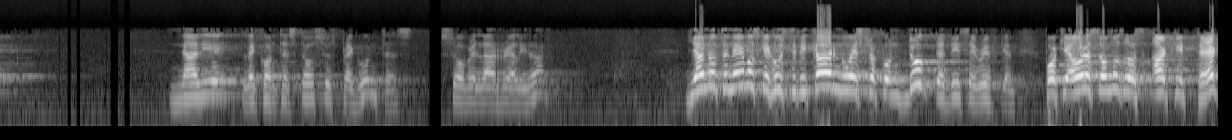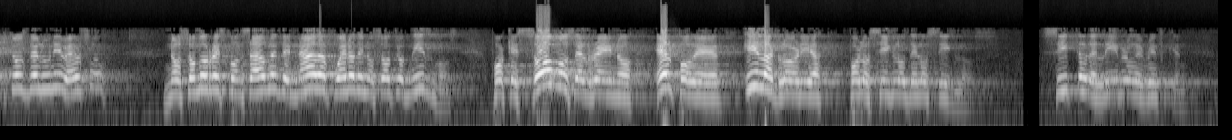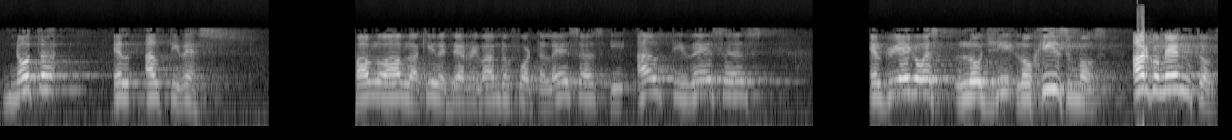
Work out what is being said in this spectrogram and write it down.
Nadie le contestó sus preguntas sobre la realidad. Ya no tenemos que justificar nuestra conducta, dice Rifkin, porque ahora somos los arquitectos del universo. No somos responsables de nada fuera de nosotros mismos, porque somos el reino, el poder y la gloria por los siglos de los siglos. Cita del libro de Rifkin. Nota el altivez. Pablo habla aquí de derribando fortalezas y altiveces. El griego es logismos, argumentos.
